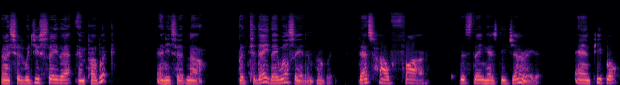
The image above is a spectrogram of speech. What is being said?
And I said, Would you say that in public? And he said, No. But today they will say it in public. That's how far this thing has degenerated. And people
